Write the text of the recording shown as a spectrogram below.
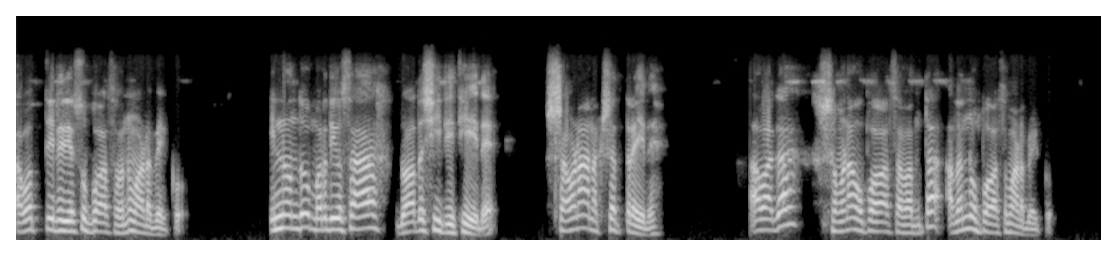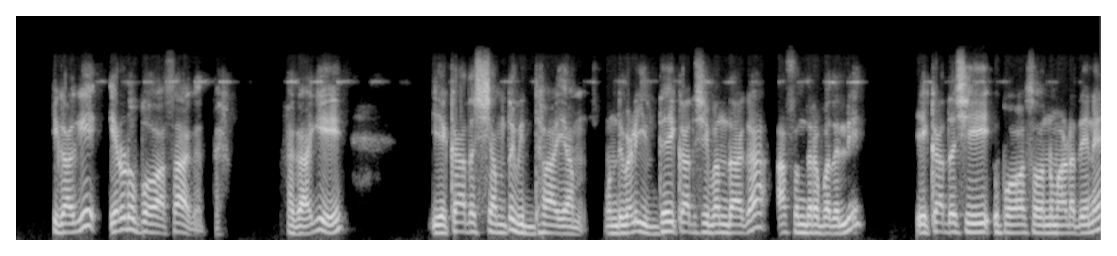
ಅವತ್ತಿನ ದಿವಸ ಉಪವಾಸವನ್ನು ಮಾಡಬೇಕು. ಇನ್ನೊಂದು ಮರುದಿವಸ ದ್ವಾದಶಿ ತಿಥಿ ಇದೆ. ಶ್ರವಣ ನಕ್ಷತ್ರ ಇದೆ. ಆವಾಗ ಶ್ರವಣ ಉಪವಾಸವಂತ ಅದನ್ನು ಉಪವಾಸ ಮಾಡಬೇಕು. ಹೀಗಾಗಿ ಎರಡು ಉಪವಾಸ ಆಗತ್ತೆ. ಹಾಗಾಗಿ ಏಕಾದಶಿ ಅಂತ ವಿದ್ಯಾಯಾಮ್ ಒಂದು ವೇಳೆ ಯುದ್ಧ ಏಕಾದಶಿ ಬಂದಾಗ ಆ ಸಂದರ್ಭದಲ್ಲಿ ಏಕಾದಶಿ ಉಪವಾಸವನ್ನು ಮಾಡದೇನೆ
